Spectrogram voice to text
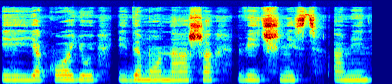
і якою йдемо наша вічність. Амінь.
